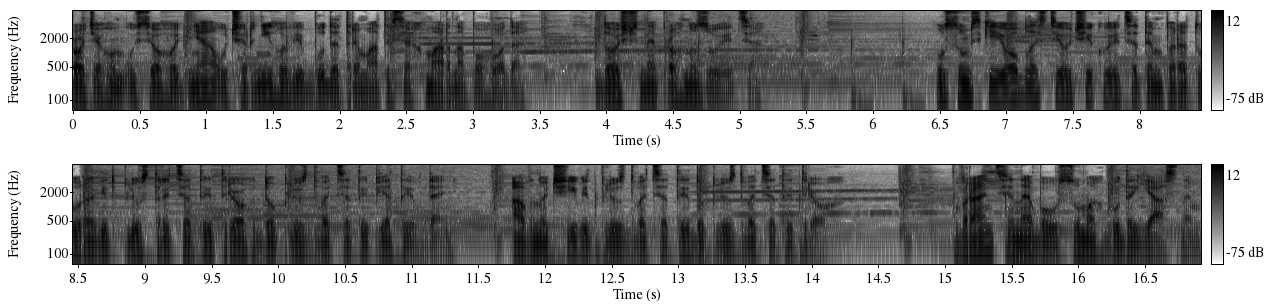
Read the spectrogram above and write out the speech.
Протягом усього дня у Чернігові буде триматися хмарна погода. Дощ не прогнозується. У Сумській області очікується температура від плюс 33 до плюс 25 в день, а вночі від плюс 20 до плюс 23. Вранці небо у Сумах буде ясним,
